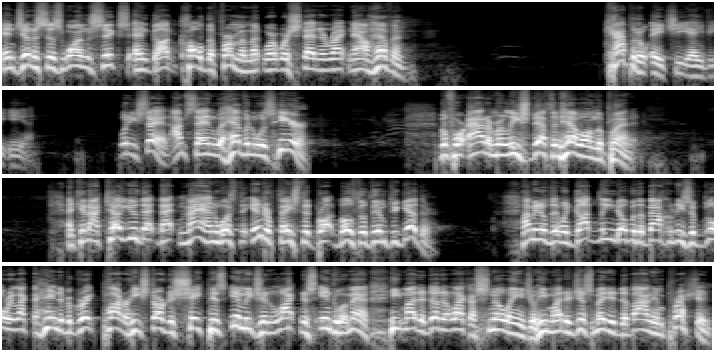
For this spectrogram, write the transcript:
In Genesis 1 6, and God called the firmament where we're standing right now heaven. Capital H E A V E N. What are you saying? I'm saying heaven was here before Adam released death and hell on the planet. And can I tell you that that man was the interface that brought both of them together? I mean, that when God leaned over the balconies of glory like the hand of a great potter, he started to shape his image and likeness into a man. He might have done it like a snow angel. He might have just made a divine impression.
